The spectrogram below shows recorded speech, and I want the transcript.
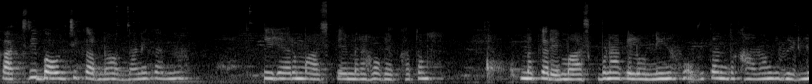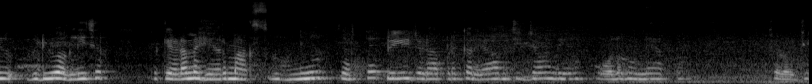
ਕੱਚ ਦੀ ਬਾਉਲ 'ਚ ਕਰਨਾ ਉੱਦਾਂ ਨਹੀਂ ਕਰਨਾ। ਇਹ ਹੇਅਰ ਮਾਸਕ ਮੇਰਾ ਹੋ ਗਿਆ ਖਤਮ। ਮੈਂ ਘਰੇ ਮਾਸਕ ਬਣਾ ਕੇ ਲਾਉਣੀ ਆ ਉਹ ਵੀ ਤੁਹਾਨੂੰ ਦਿਖਾਵਾਂਗੀ ਵੀਡੀਓ ਵੀਡੀਓ ਅਗਲੀ 'ਚ ਤੇ ਕਿਹੜਾ ਮੈਂ ਹੇਅਰ ਮਾਸਕ ਲਾਉਂਦੀ ਆ ਸਿਰ ਤੇ। ਫ੍ਰੀ ਜਿਹੜਾ ਆਪਣੇ ਘਰੇ ਆਮ ਚੀਜ਼ਾਂ ਹੁੰਦੀਆਂ, ਉਹ ਲਗਾਉਂਦੇ ਆ ਆਪਾਂ। ਚਲੋ ਜੀ,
